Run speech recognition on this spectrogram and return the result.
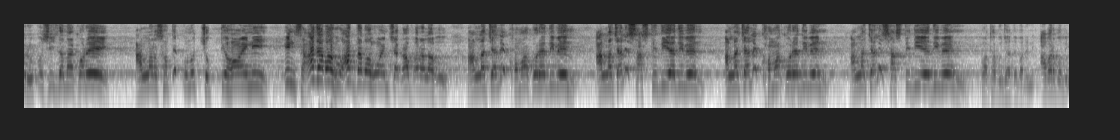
রুকু সিজদা না করে, আল্লাহর সাথে কোনো চুক্তি হয়নি। ইনসা আদাবাহু আদাবাহু ইনসা গাফার আলাহু আল্লাহ চাইলে ক্ষমা করে দিবেন, আল্লাহ চাইলে শাস্তি দিয়ে দিবেন, আল্লাহ চাইলে ক্ষমা করে দিবেন, আল্লাহ চাইলে শাস্তি দিয়ে দিবেন। কথা বুঝাতে পারিনি, আবার বলি।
